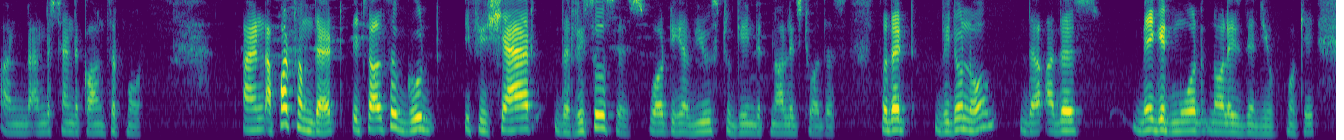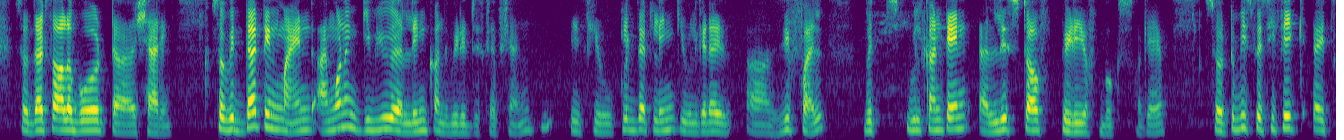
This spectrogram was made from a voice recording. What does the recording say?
and understand the concept more. And apart from that, it's also good if you share the resources what you have used to gain that knowledge to others, so that we don't know the others may get more knowledge than you okay? So that's all about uh, sharing. So with that in mind i'm going to give you a link on the video description. If you click that link you will get a uh, zip file which will contain a list of pdf books okay? So to be specific it's,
